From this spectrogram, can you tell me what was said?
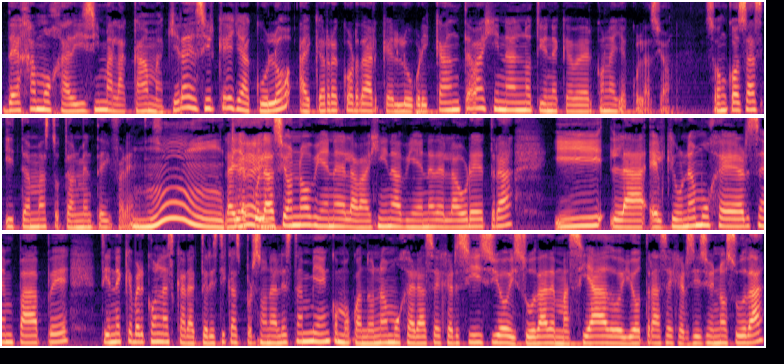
deja mojadísima la cama. Quiere decir que eyaculó. Hay que recordar que el lubricante vaginal no tiene que ver con la eyaculación. Son cosas y temas totalmente diferentes. Mm, La eyaculación no viene de la vagina, viene de la uretra y la, el que una mujer se empape tiene que ver con las características personales también, como cuando una mujer hace ejercicio y suda demasiado y otra hace ejercicio y no suda,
